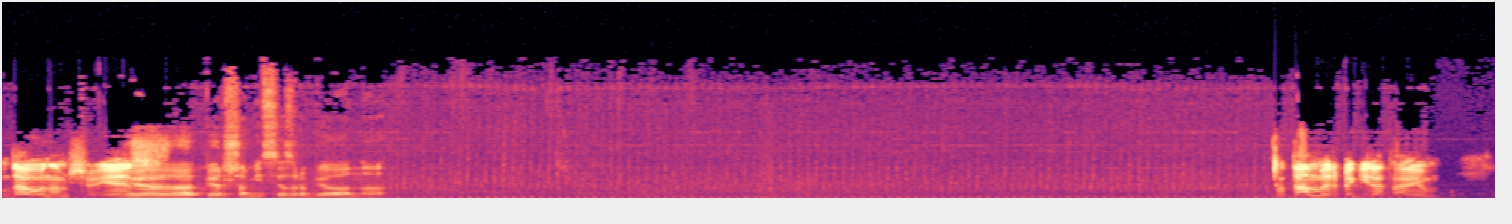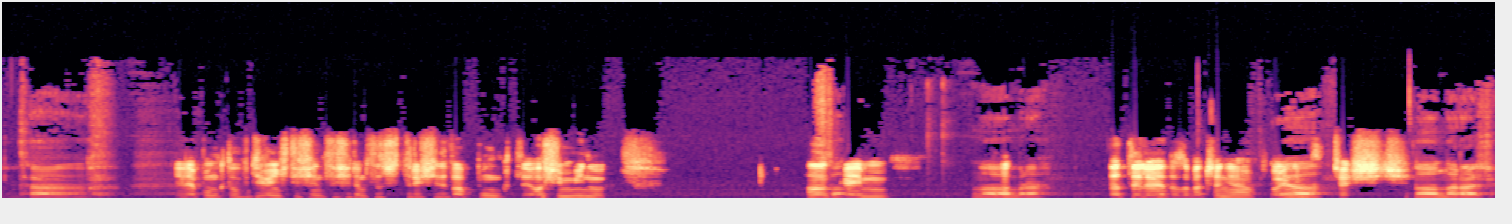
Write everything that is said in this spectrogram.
Udało nam się, jest. Je, pierwsza misja zrobiona. No tam RPG latają. Ta. Ile punktów? 9742 punkty, 8 minut. Okej, m- No dobra. to tyle, do zobaczenia. Ja. Cześć. No na razie.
